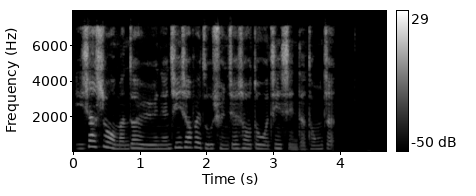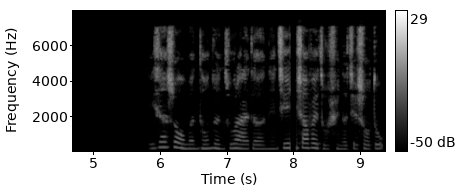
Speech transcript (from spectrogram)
以下是我们对于年轻消费族群接受度进行的统整。以下是我们统整出来的年轻消费族群的接受度：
